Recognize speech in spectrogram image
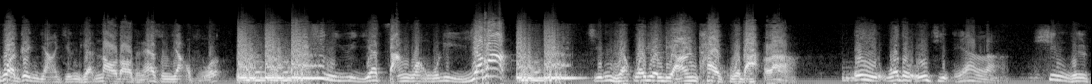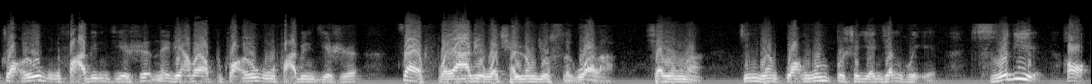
过镇江，今天闹到他家松江府了。境遇也脏光无力也罢，今天我就两人太孤单了。哎，我都有经验了，幸亏庄有功发兵及时。那天我要不庄有功发兵及时，在府衙里我乾隆就死过了。乾隆啊，今天光棍不是眼前亏，此地好。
